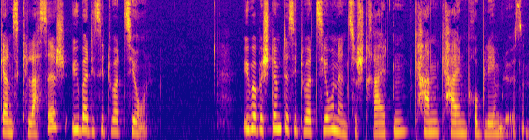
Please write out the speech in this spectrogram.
ganz klassisch, über die Situation. Über bestimmte Situationen zu streiten, kann kein Problem lösen.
